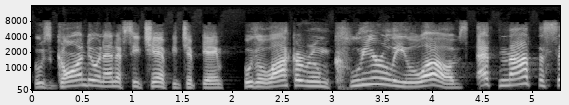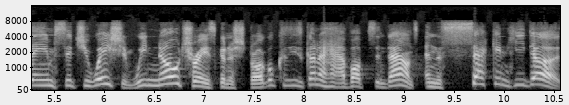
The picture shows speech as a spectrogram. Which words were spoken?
who's gone to an NFC championship game, who the locker room clearly loves. That's not the same situation. We know Trey's going to struggle because he's going to have ups and downs. And the second he does,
